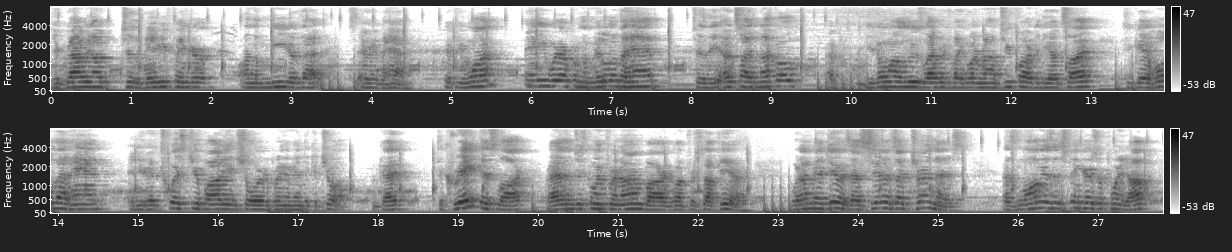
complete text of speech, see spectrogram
you're grabbing up to the baby finger on the meat of that area of the hand. If you want anywhere from the middle of the hand to the outside knuckle, uh, you don't want to lose leverage by going around too far to the outside. So you get a hold of that hand and you're to twist your body and shoulder to bring them into control, okay? To create this lock, rather than just going for an arm bar and going for stuff here, what I'm to do is as soon as I turn this, as long as his fingers are pointed up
